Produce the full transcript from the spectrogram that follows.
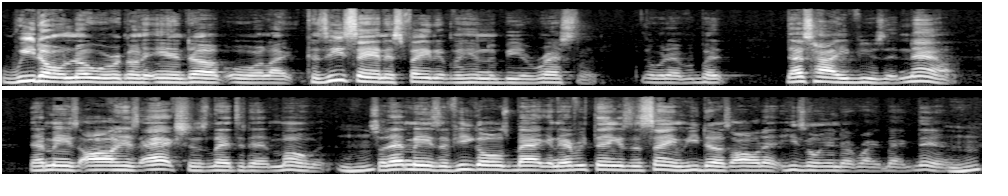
we don't know where we're going to end up, or like, because he's saying it's fated for him to be a wrestler or whatever. But that's how he views it now. That means all his actions led to that moment. Mhm. So that means if he goes back and everything is the same, he does all that, he's going to end up right back there. Mhm.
